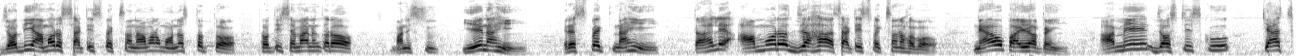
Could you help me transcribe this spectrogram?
जदि आम साटिस्फेक्शन आम मनस्तत्व प्रति से मान ये ना रेस्पेक्ट ना तो आमर जहाँ साटिस्फेक्शन हम न्याय पाइबापी आमे जस्टिस को क्याच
